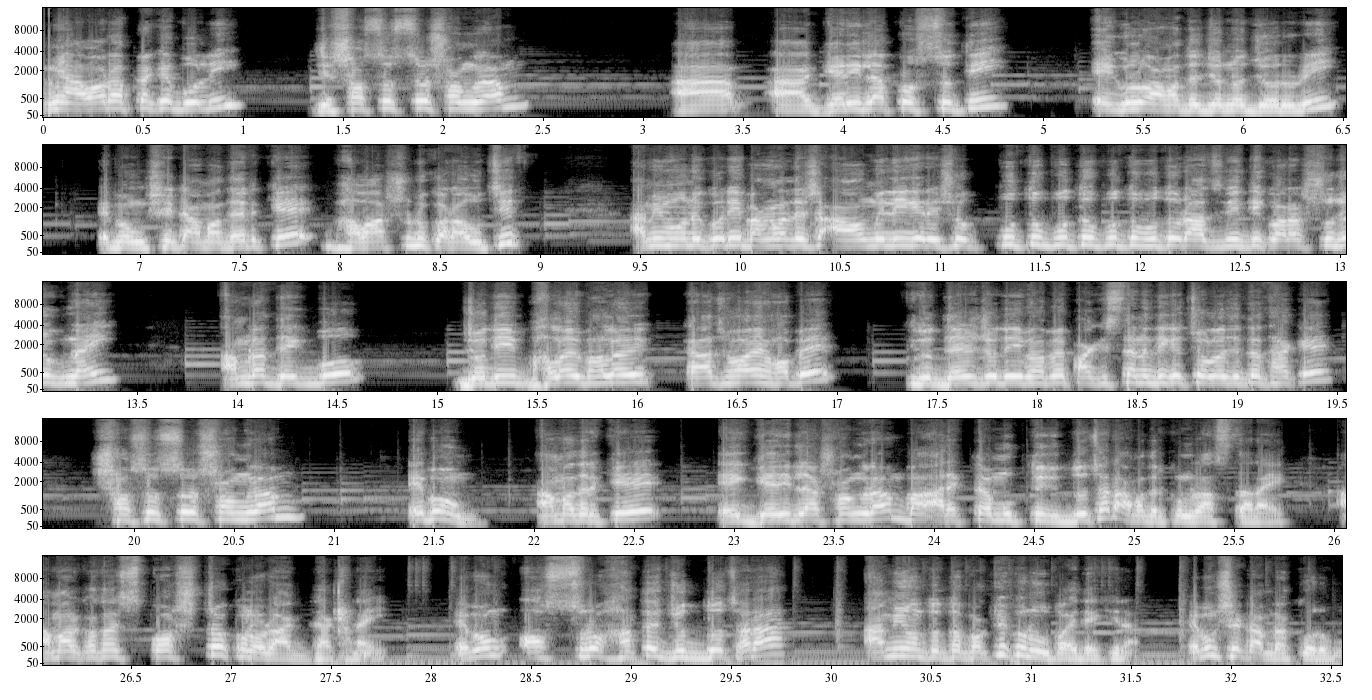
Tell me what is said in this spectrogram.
আমি আবারও আপনাকে বলি যে সশস্ত্র সংগ্রাম গেরিলা প্রস্তুতি, এগুলো আমাদের জন্য জরুরি এবং সেটা আমাদেরকে ভাবা শুরু করা উচিত। আমি মনে করি বাংলাদেশ আওয়ামী লীগের এসব পুতু পুতু পুতু পুতু রাজনীতি করার সুযোগ নাই। আমরা দেখব যদি ভালোই ভালোই কাজ হয়, হবে। কিন্তু দেশ যদি এইভাবে পাকিস্তানের দিকে চলে যেতে থাকে, সশস্ত্র সংগ্রাম এবং আমাদেরকে এই গেরিলা সংগ্রাম বা আরেকটা মুক্তিযুদ্ধ ছাড়া আমাদের কোনো রাস্তা নাই। আমার কথা স্পষ্ট কোনো রাগঢাক নাই এবং অস্ত্র হাতে যুদ্ধ ছাড়া আমি অন্তত পক্ষে কোনো উপায় দেখি না, এবং সেটা আমরা করব।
